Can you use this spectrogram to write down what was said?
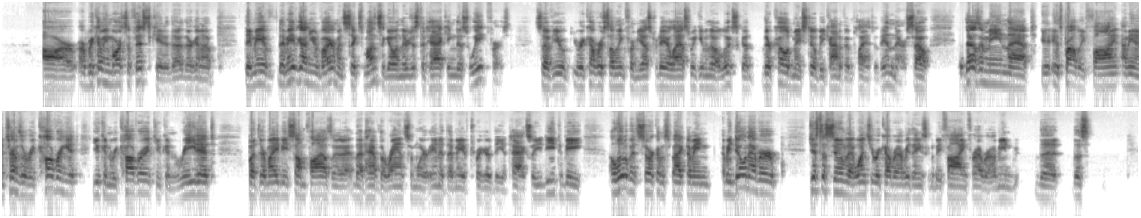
are, are becoming more sophisticated. They're, they're going to, they may have, they may have gotten your environment six months ago and they're just attacking this week first. So if you, you recover something from yesterday or last week, even though it looks good, their code may still be kind of implanted in there. So it doesn't mean that it's probably fine. I mean, in terms of recovering it, you can recover it, you can read it, but there might be some files that have the ransomware in it that may have triggered the attack. So you need to be a little bit circumspect. I mean, I mean, don't ever just assume that once you recover, everything's going to be fine forever. I mean, the this,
